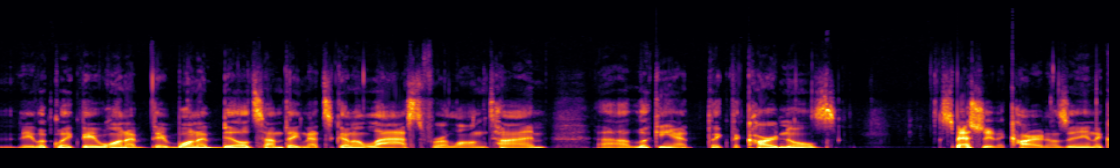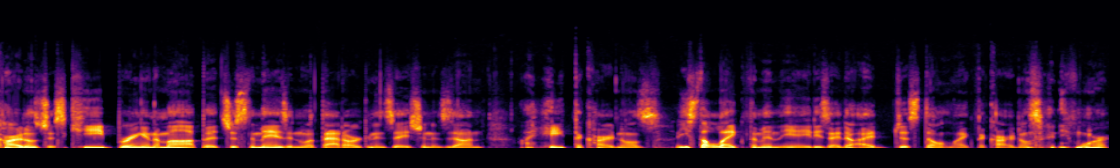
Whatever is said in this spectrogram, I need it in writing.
they look like they want to they want to build something that's going to last for a long time. Uh, looking at like the Cardinals, especially the Cardinals. I mean, the Cardinals just keep bringing them up. It's just amazing what that organization has done. I hate the Cardinals. I used to like them in the 80s. I, I just don't like the Cardinals anymore.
